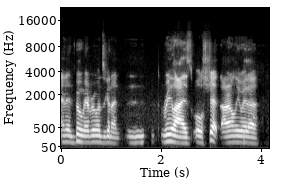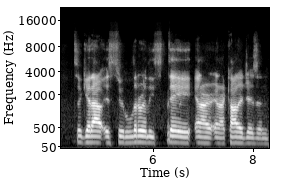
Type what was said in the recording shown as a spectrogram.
and then boom, everyone's gonna n- realize, well, shit, our only way to to get out is to literally stay in our in our cottages and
